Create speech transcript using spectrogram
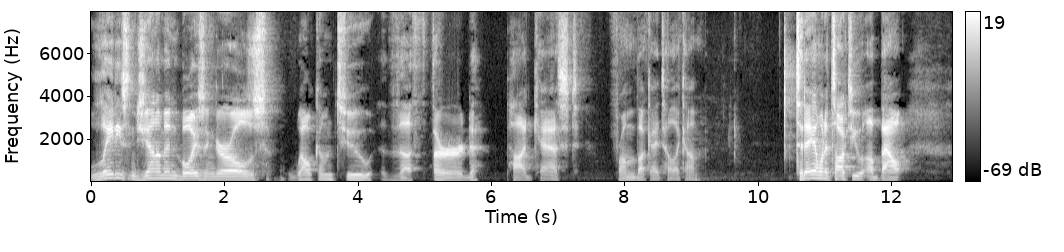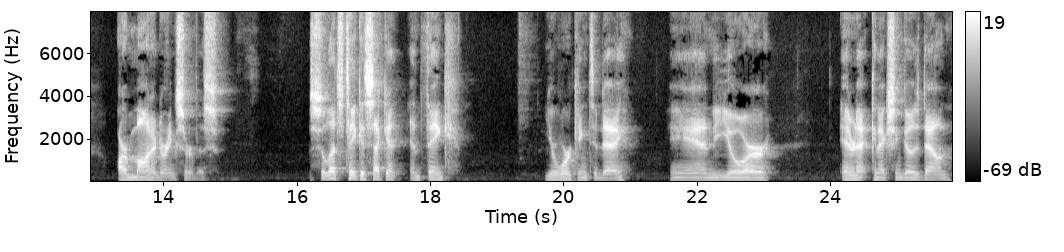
Ladies and gentlemen, boys and girls, welcome to the third podcast from Buckeye Telecom. Today, I want to talk to you about our monitoring service. So let's take a second and think you're working today and your internet connection goes down.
